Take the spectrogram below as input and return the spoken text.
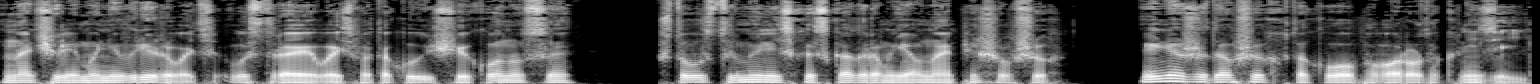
начали маневрировать, выстраиваясь в атакующие конусы, что устремились к эскадрам явно опешивших и не ожидавших такого поворота князей.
